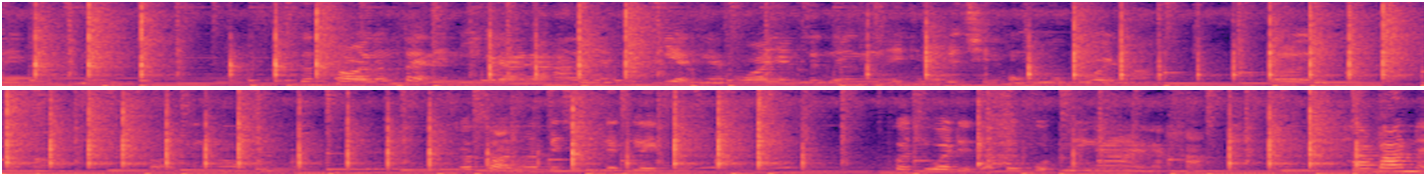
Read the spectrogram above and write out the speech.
เล็กๆนิดนึงจะซอยตั้งแต่ในนี้ก็ได้นะคะแต่ยังเกียจไงเพราะว่ายังจะนึ่งไอ้ที่มันเป็นชิ้นของลูกด้วยนะคะก็เลยมาซอยข้างนอกก็ซอยให้มันเป็นชิ้นเล็กๆนะคะเพื่อที่ว่าเดี๋ยวจะไปบดง่ายๆนะคะ ถ้าบ้านไหน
